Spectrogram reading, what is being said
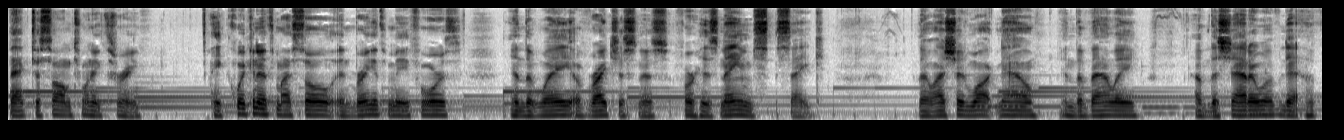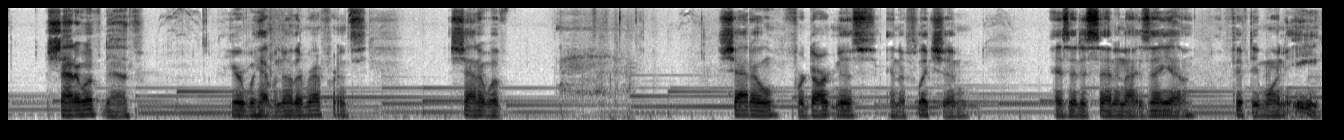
Back to Psalm 23. He quickeneth my soul and bringeth me forth in the way of righteousness for his name's sake. Though I should walk now in the valley of the shadow of death, shadow of death. Here we have another reference. Shadow of shadow for darkness and affliction, as it is said in Isaiah 51e.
